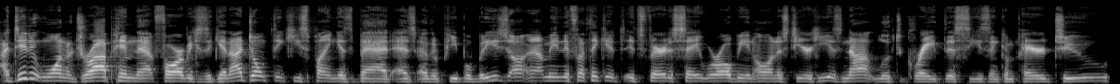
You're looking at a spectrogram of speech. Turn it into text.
I didn't want to drop him that far because again, I don't think he's playing as bad as other people. But he's, uh, I mean, if I think it, it's fair to say we're all being honest here, he has not looked great this season compared to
